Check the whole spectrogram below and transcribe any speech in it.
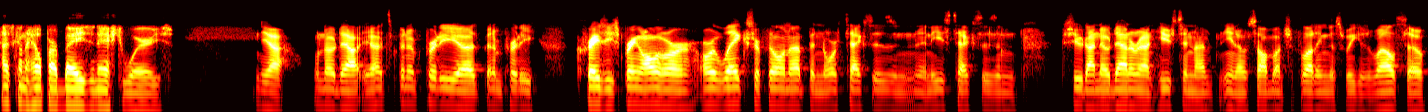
that's going to help our bays and estuaries. Yeah, well, no doubt. Yeah, it's been a pretty uh, it's been a pretty crazy spring. All of our our lakes are filling up in North Texas and, and East Texas, and shoot, I know down around Houston, I've you know saw a bunch of flooding this week as well. So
